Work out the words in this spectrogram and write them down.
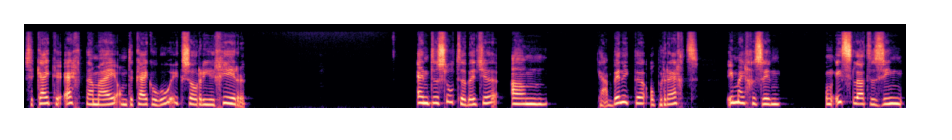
ze kijken echt naar mij om te kijken hoe ik zou reageren. En tenslotte, weet je, um, ja, ben ik er oprecht in mijn gezin om iets te laten zien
